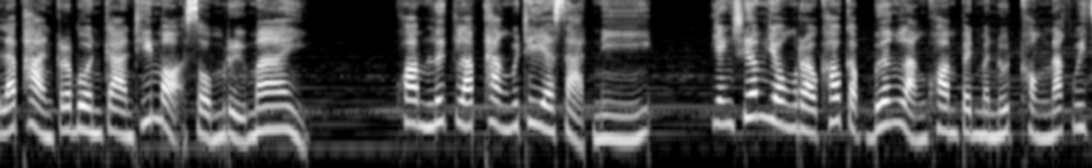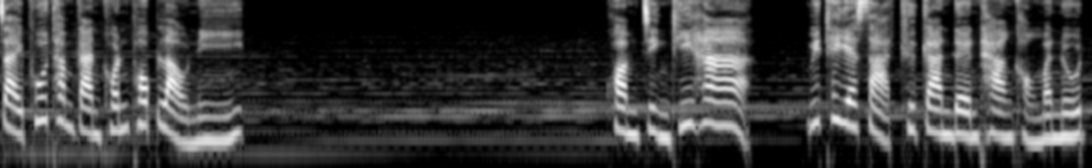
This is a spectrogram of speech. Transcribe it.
และผ่านกระบวนการที่เหมาะสมหรือไม่ ความลึกลับทางวิทยาศาสตร์นี้ ยังเชื่อมโยงเราเข้ากับเบื้องหลังความเป็นมนุษย์ของนักวิจัยผู้ทำการค้นพบเหล่านี้ ความจริงที่ 5 วิทยาศาสตร์คือการเดินทางของมนุษย์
